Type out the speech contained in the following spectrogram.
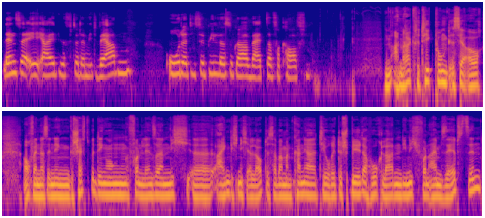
Lenser AI dürfte damit werben oder diese Bilder sogar weiterverkaufen. Ein anderer Kritikpunkt ist ja auch, auch wenn das in den Geschäftsbedingungen von Lensern nicht äh, eigentlich nicht erlaubt ist, aber man kann ja theoretisch Bilder hochladen, die nicht von einem selbst sind,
